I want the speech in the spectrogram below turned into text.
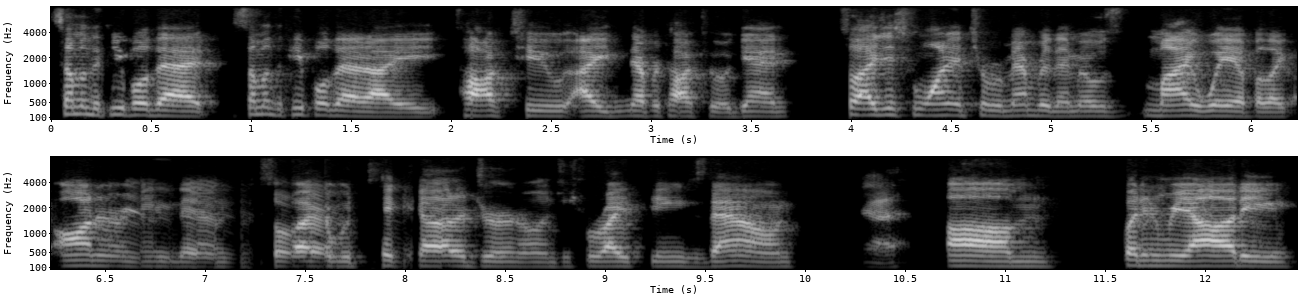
some of the people that some of the people that I talked to I never talked to again. So I just wanted to remember them. It was my way of like honoring them. So I would take out a journal and just write things down. Yeah. Um but in reality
